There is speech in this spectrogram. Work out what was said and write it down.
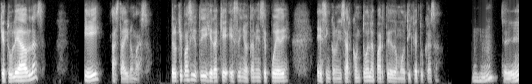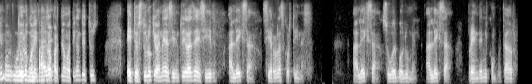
que tú le hablas y hasta ahí nomás. Pero ¿qué pasa si yo te dijera que este señor también se puede eh, sincronizar con toda la parte de domótica de tu casa? Sí, muy, muy Tú lo conectas con toda la parte domótica, entonces tú, entonces tú lo que van a decir, entonces ya vas a decir, Alexa, cierra las cortinas. Alexa, sube el volumen. Alexa, prende mi computador.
